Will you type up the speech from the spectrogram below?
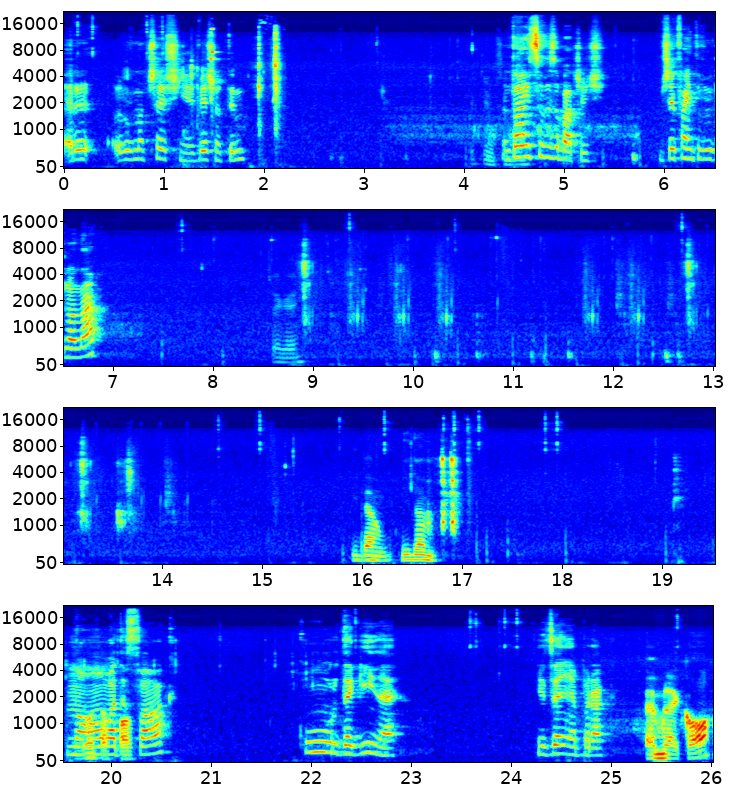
r- równocześnie. Wiesz o tym? Jakim No cudem? to idź sobie zobaczyć. Wiesz jak fajnie to wygląda? Czekaj. Idę, idę. No, What the what the fuck? Kurde, ginę. Jedzenia brak. E, mleko?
